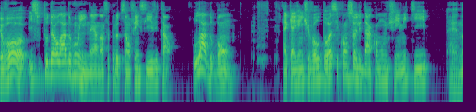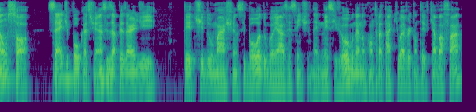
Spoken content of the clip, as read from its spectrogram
Eu vou. Isso tudo é o lado ruim, né? A nossa produção ofensiva e tal. O lado bom é que a gente voltou a se consolidar como um time que é, não só cede poucas chances, apesar de ter tido uma chance boa do Goiás recente né, nesse jogo, né, num contra-ataque que o Everton teve que abafar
